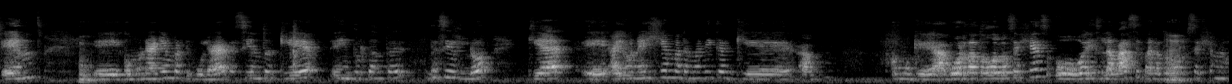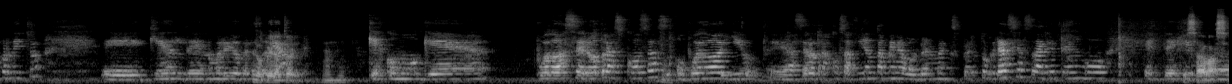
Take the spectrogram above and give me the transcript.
en eh, como un área en particular, siento que es importante decirlo, que eh, hay un eje en matemática que ah, como que aborda todos los ejes, o es la base para todos Mm. los ejes, mejor dicho, eh, que es el de número y operatoria, Operatoria. Que es como que puedo hacer otras cosas o puedo eh, hacer otras cosas bien también a volverme experto gracias a que tengo este Esa como base.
